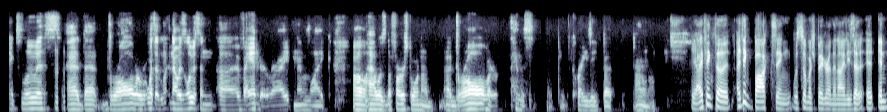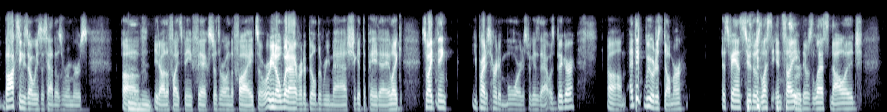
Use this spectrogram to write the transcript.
Lewis mm-hmm. had that draw, or was it? No, it was Lewis and uh, Vander, right? And it was like, oh, how was the first one a, a draw? Or it was crazy, but I don't know. Yeah, I think the I think boxing was so much bigger in the '90s that it, it and boxing has always just had those rumors of mm-hmm. you know the fights being fixed or throwing the fights or you know whatever to build the rematch to get the payday. Like, so I think you probably just heard it more just because that was bigger. Um, I think we were just dumber as fans too. There was less insight. Sure. There was less knowledge.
